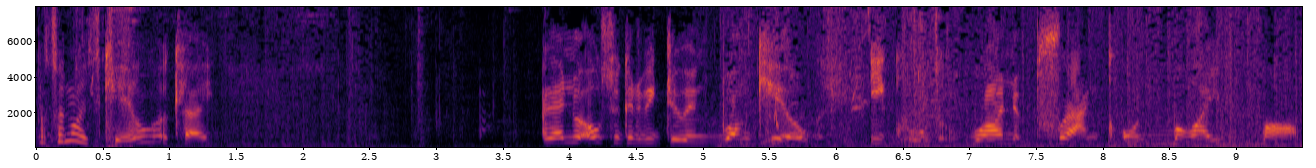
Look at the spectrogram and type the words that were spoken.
That's a nice kill, okay. And then we're also going to be doing one kill equals one prank on my mom.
